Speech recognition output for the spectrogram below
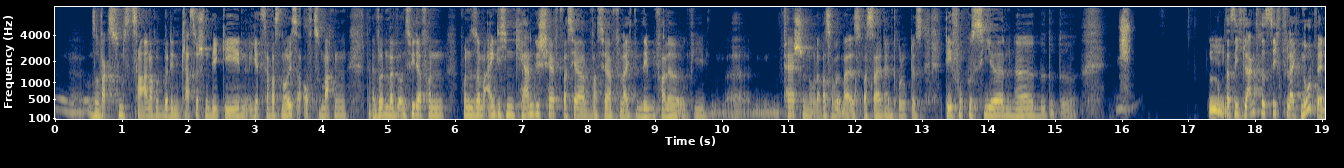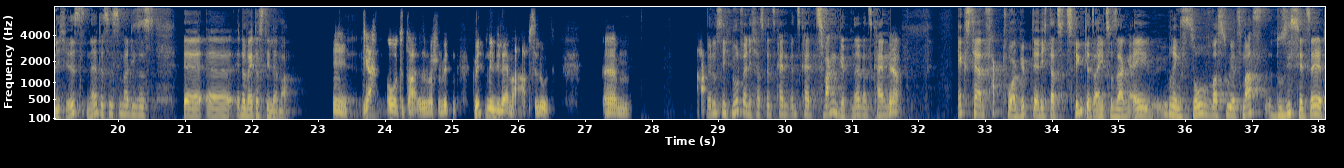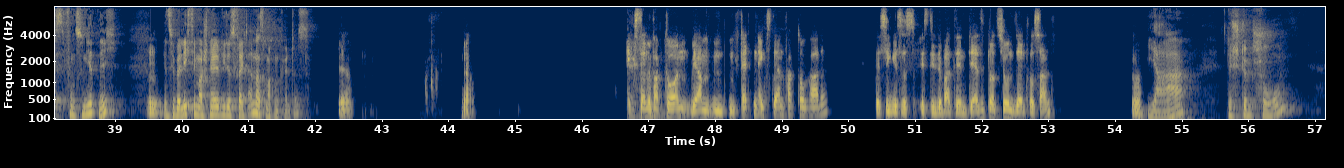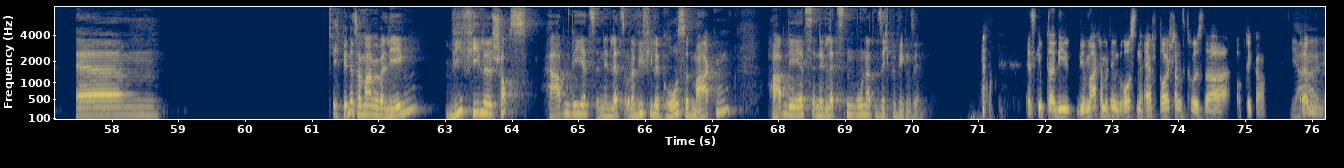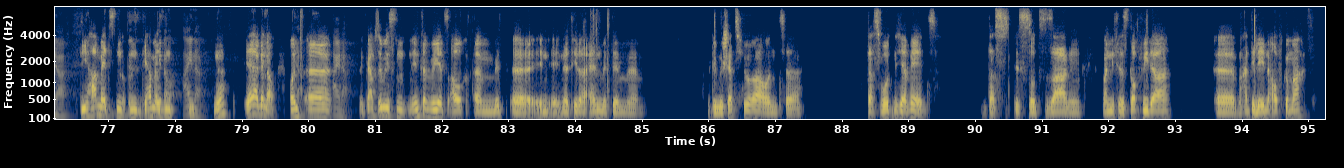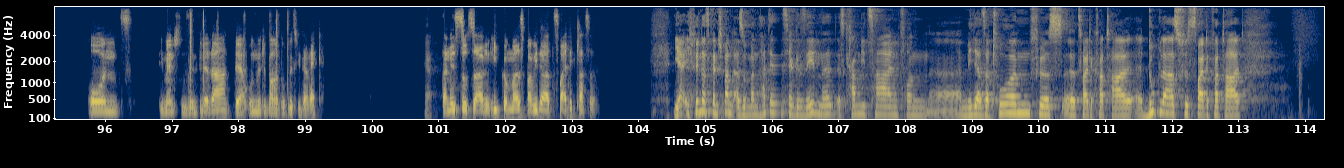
unsere Wachstumszahlen noch über den klassischen Weg gehen, jetzt da was Neues aufzumachen, dann würden wir uns wieder von, von unserem eigentlichen Kerngeschäft, was ja, was ja vielleicht in dem Falle irgendwie äh, Fashion oder was auch immer ist, was halt ein Produkt ist, defokussieren. Ne? Hm. Ob das nicht langfristig vielleicht notwendig ist, ne? das ist immer dieses äh, äh, Innovators hm. Äh, ja, oh, total. Da sind wir schon mitten, mitten im Dilemma, absolut. Ähm, ah. wenn du es nicht notwendig hast, wenn es keinen kein Zwang gibt, ne? wenn es keinen ja. externen Faktor gibt, der dich dazu zwingt, jetzt eigentlich zu sagen, ey, übrigens, so was du jetzt machst, du siehst jetzt selbst, funktioniert nicht. Mhm. Jetzt überleg dir mal schnell, wie du es vielleicht anders machen könntest. Ja. Ja. Externe Faktoren, wir haben einen, einen fetten externen Faktor gerade. Deswegen ist es, ist die Debatte in der Situation sehr interessant. Ja, ja das stimmt schon. Ähm, ich bin jetzt mal am überlegen, wie viele Shops haben wir jetzt in den letzten, oder wie viele große Marken haben wir jetzt in den letzten Monaten sich bewegen sehen? Es gibt da die, die Marke mit dem großen F, Deutschlands größter Optiker. Ja, ähm, ja. Die haben jetzt ein, die haben jetzt genau, ein, einer. Ne? Ja, genau. Und ja, äh, gab es übrigens ein Interview jetzt auch ähm, mit äh, in, in der T3N mit dem, ähm, mit dem Geschäftsführer und äh, das wurde nicht erwähnt. Das ist sozusagen, man ist jetzt doch wieder, äh, man hat die Läden aufgemacht und die Menschen sind wieder da, der unmittelbare Druck ist wieder weg. Ja. Dann ist sozusagen E-Commerce mal wieder zweite Klasse. Ja, ich finde das ganz spannend. Also man hat jetzt ja gesehen, ne, es kamen die Zahlen von äh, Media Saturn fürs äh, zweite Quartal, äh, Douglas fürs zweite Quartal.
